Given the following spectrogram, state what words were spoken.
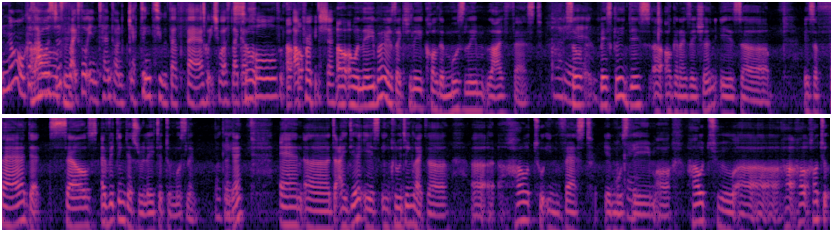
no, because I was Oh, just okay. like so intent on getting to the fair, which was like a whole uh, uh, operation. Our, our neighbor is actually called the Muslim Life Fest. Got it. So basically, this uh, organization is a is a fair that sells everything that's related to Muslim. Okay. okay? and uh, the idea is including like uh, uh, how to invest in Muslim or how to uh, uh, how, how, how to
